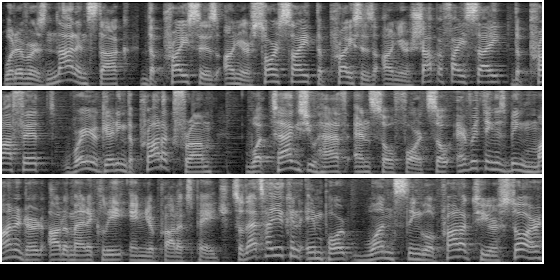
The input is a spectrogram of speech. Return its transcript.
whatever is not in stock, the prices on your source site, the prices on your Shopify site, the profit, where you're getting the product from, what tags you have and so forth. So everything is being monitored automatically in your products page. So that's how you can import one single product to your store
